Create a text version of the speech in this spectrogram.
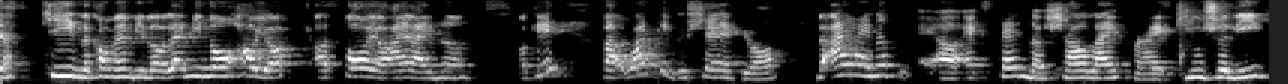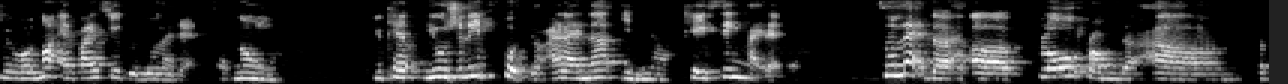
Just key in the comment below. Let me know how you uh, store your eyeliner. Okay. But one thing to share with you all, the eyeliner to uh, extend the shelf life, right? Usually, we will not advise you to do like that. No. You can usually put your eyeliner in your casing like that. So let the uh, flow from the um, the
